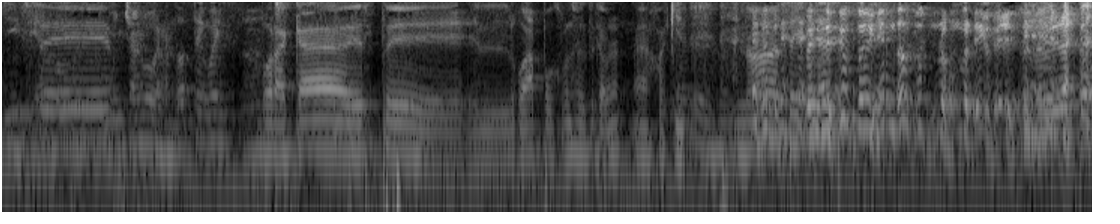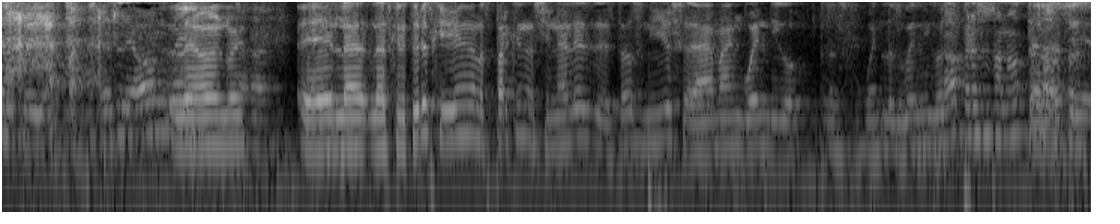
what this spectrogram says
Dice- güey, es como un chango grandote, güey. Ah. Por acá, este, el guapo, ¿cómo se llama este cabrón? Ah, Joaquín. No, sí, Pero es estoy viendo su nombre, güey. Se me olvida cómo se llama. es león, güey. León, güey. Eh, la- las criaturas que viven en los parques nacionales de Estados Unidos se llaman Wendigo. Los, Los Wendigos. No, pero esos son otros. Pero sí, esos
